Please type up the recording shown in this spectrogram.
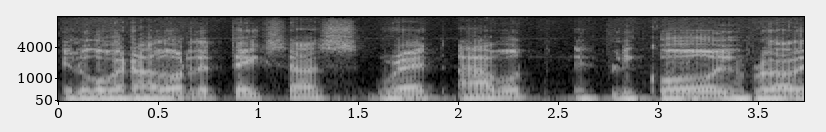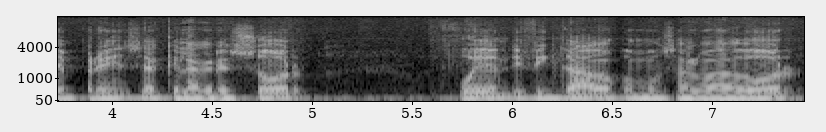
El gobernador de Texas, Greg Abbott, explicó en rueda de prensa que el agresor fue identificado como Salvador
